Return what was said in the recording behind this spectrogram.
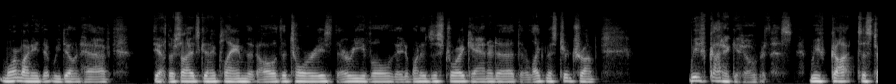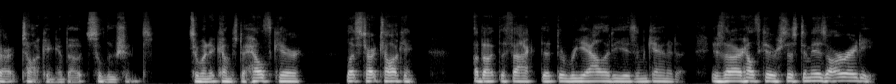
more money that we don't have. The other side's going to claim that all oh, the Tories, they're evil. They want to destroy Canada. They're like Mr. Trump. We've got to get over this. We've got to start talking about solutions. So when it comes to healthcare, let's start talking about the fact that the reality is in Canada is that our healthcare system is already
